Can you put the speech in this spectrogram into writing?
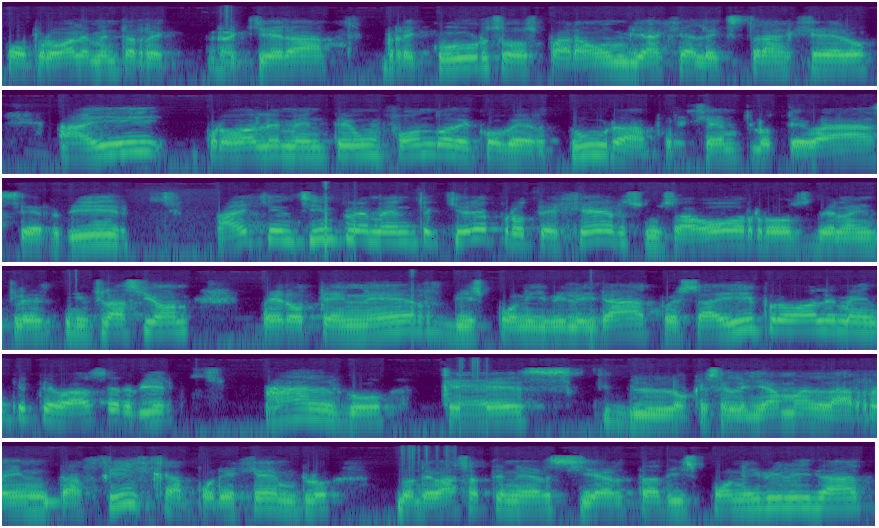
o probablemente requiera recursos para un viaje al extranjero, ahí probablemente un fondo de cobertura, por ejemplo, te va a servir. Hay quien simplemente quiere proteger sus ahorros de la inflación, pero tener disponibilidad, pues ahí probablemente te va a servir algo que es lo que se le llama la renta fija, por ejemplo, donde vas a tener cierta disponibilidad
